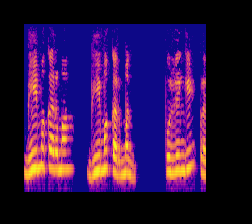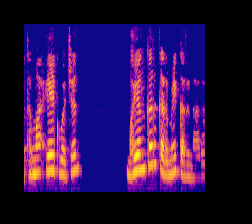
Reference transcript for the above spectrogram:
भीमकर्मा भीमकर्मन पुल्लिंगी प्रथमा एक वचन भयंकर कर्मे करणारा.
